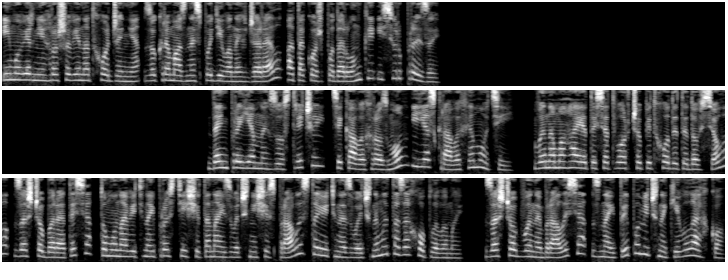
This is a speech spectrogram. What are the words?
Імовірні грошові надходження, зокрема з несподіваних джерел, а також подарунки і сюрпризи. День приємних зустрічей, цікавих розмов і яскравих емоцій. Ви намагаєтеся творчо підходити до всього, за що беретеся, тому навіть найпростіші та найзвичніші справи стають незвичними та захопливими. За що б ви не бралися, знайти помічників легко.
